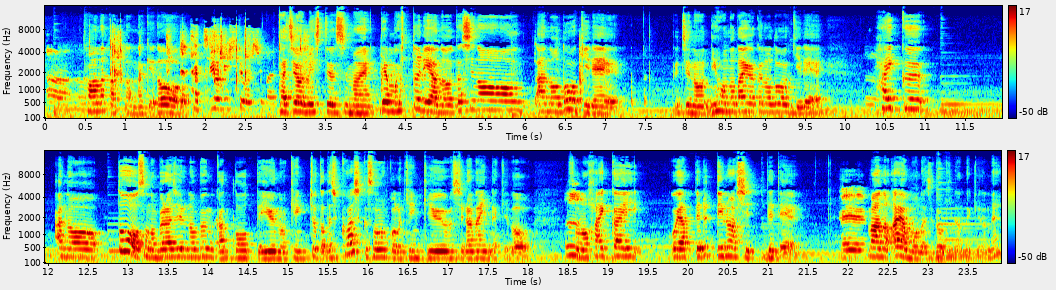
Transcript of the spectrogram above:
あ買わなかったんだけど立ち読みしておしまい。立ち読みしておしまい。でも一人あの私のあの同期でうちの日本の大学の同期でうん。俳句あのとそのブラジルの文化とっていうのをちょっと私詳しくその子の研究を知らないんだけど、うん。その徘徊をやってるっていうのは知っててへまああのあやも同じ同期なんだけどね、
